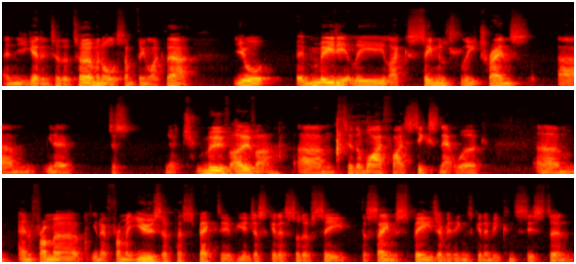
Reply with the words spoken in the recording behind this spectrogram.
and you get into the terminal or something like that, you'll immediately like seamlessly trans, um, you know, just you know, move over um, to the Wi-Fi 6 network. Um, and from a you know from a user perspective, you're just going to sort of see the same speeds. Everything's going to be consistent.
